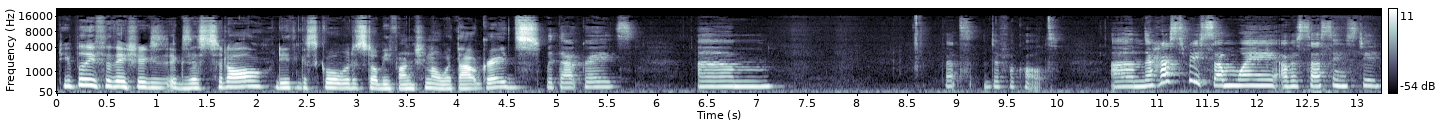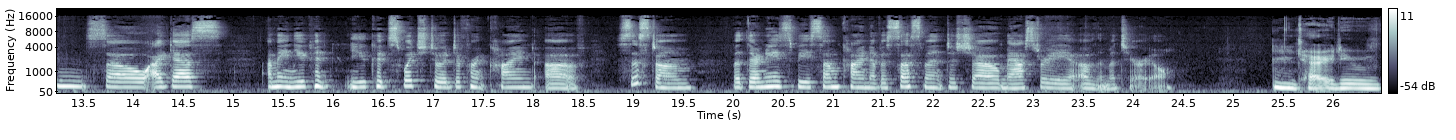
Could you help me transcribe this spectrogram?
Do you believe that they should ex- exist at all? Do you think a school would still be functional without grades? without grades? Um, that's difficult. Um, there has to be some way of assessing students. So I guess, I mean, you could you could switch to a different kind of system, but there needs to be some kind of assessment to show mastery of the material. Okay. Do you,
